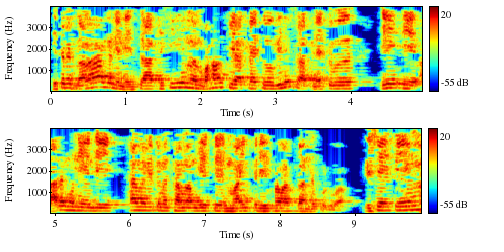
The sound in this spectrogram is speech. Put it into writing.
හිතට ගලාගෙන නිසා කිසියම් මහන්සියක් නැතුව විදසක් නැතුව ඒ ඒ අරමුණේදී හැම විටම තමන්ගේ මෛත්‍රී පවත්වන්න පුළුවන්. විශේෂයෙන්ම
